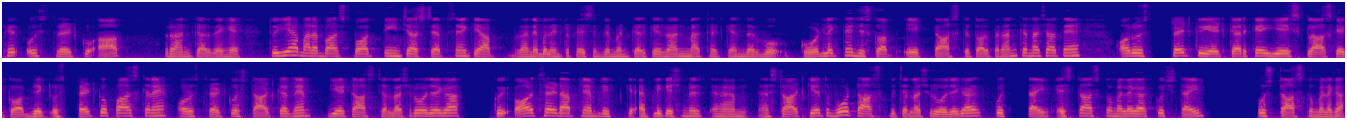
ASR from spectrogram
پھر اس تھریڈ کو آپ رن کر دیں گے۔ تو یہ ہمارے پاس بہت تین چار اسٹیپس ہیں کہ آپ رنیبل انٹرفیس امپلیمنٹ کر کے رن میتھڈ کے اندر وہ کوڈ لکھتے ہیں، جس کو آپ ایک ٹاسک کے طور پہ رن کرنا چاہتے ہیں، اور اس تھریڈ کریٹ کر کے یہ اس کلاس کا ایک آبجیکٹ اس تھریڈ کو پاس کریں اور اس تھریڈ کو اسٹارٹ کر دیں یہ ٹاسک چلنا شروع ہو جائے گا کوئی اور تھریڈ آپ نے اپلیکیشن میں اسٹارٹ کیا تو وہ ٹاسک بھی چلنا شروع ہو جائے گا کچھ ٹائم اس ٹاسک کو ملے گا کچھ ٹائم اس ٹاسک کو ملے گا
